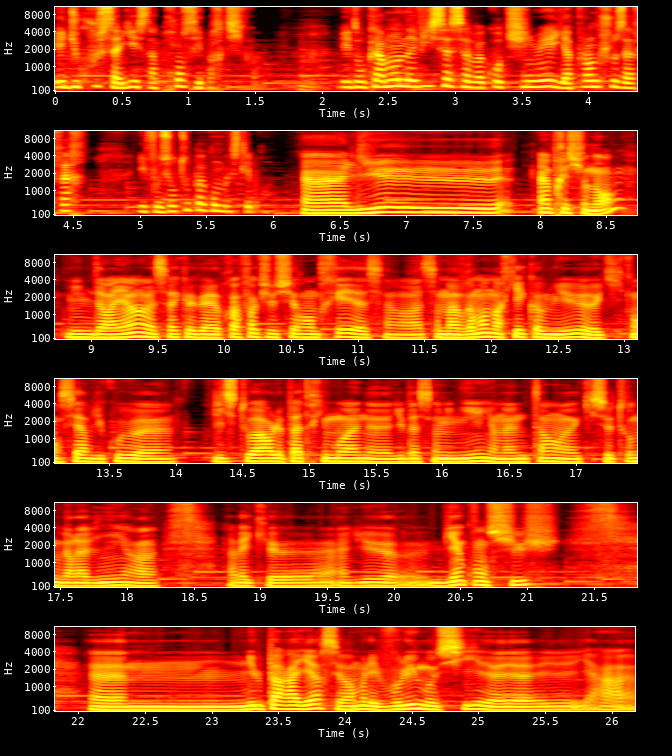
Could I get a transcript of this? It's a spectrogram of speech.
et du coup ça y est ça prend c'est parti quoi et donc à mon avis ça ça va continuer il y a plein de choses à faire il faut surtout pas qu'on baisse les bras Un lieu impressionnant, mine de rien. C'est vrai que la première fois que je suis rentré, ça ça m'a vraiment marqué comme lieu euh, qui conserve du coup euh, l'histoire, le patrimoine euh, du bassin minier et en même temps euh, qui se tourne vers l'avenir euh, avec un lieu bien conçu. Euh, nulle part ailleurs, c'est vraiment les volumes aussi. euh, Il y a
